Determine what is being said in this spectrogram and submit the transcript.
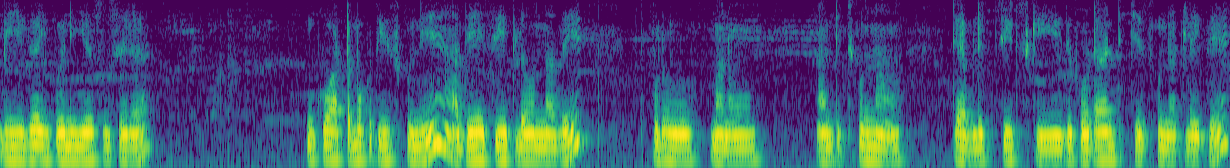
బేగా అయిపోయినాయో చూసారా? ఇంకో అట్టముక్క తీసుకుని అదే షేప్లో ఉన్నది. ఇప్పుడు మనం అంటించుకున్న ట్యాబ్లెట్ సీడ్స్కి ఇది కూడా అంటించేసుకున్నట్లయితే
